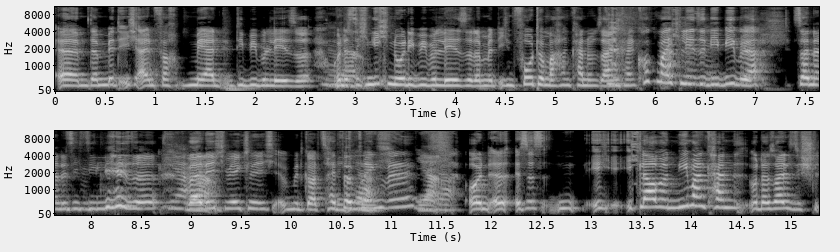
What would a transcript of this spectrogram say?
Ähm, damit ich einfach mehr die Bibel lese. Ja. Und dass ich nicht nur die Bibel lese, damit ich ein Foto machen kann und sagen kann, guck mal, ich lese die Bibel, ja. sondern dass ich sie lese, ja. weil ich wirklich mit Gott Zeit verbringen will. Ja. Und äh, es ist, ich, ich glaube, niemand kann oder sollte sich sch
